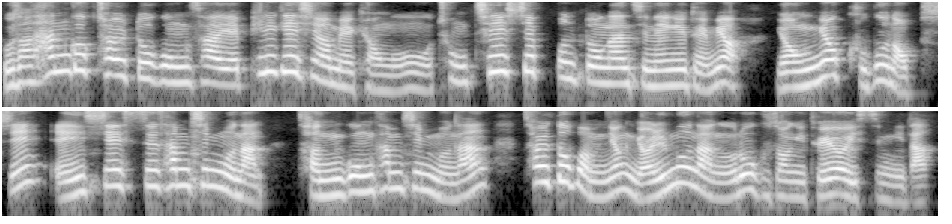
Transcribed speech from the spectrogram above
우선 한국철도공사의 필기시험의 경우 총 70분 동안 진행이 되며 영역 구분 없이 NCS 30문항, 전공 30문항, 철도법령 10문항으로 구성이 되어 있습니다.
